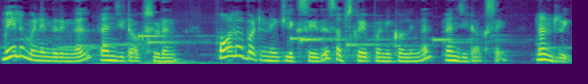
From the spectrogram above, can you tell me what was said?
மேலும் இணைந்திருங்கள் ரஞ்சி டாக்ஸுடன் ஃபாலோ பட்டனை கிளிக் செய்து சப்ஸ்கிரைப் பண்ணிக்கொள்ளுங்கள். ரஞ்சி டாக்ஸை. நன்றி.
